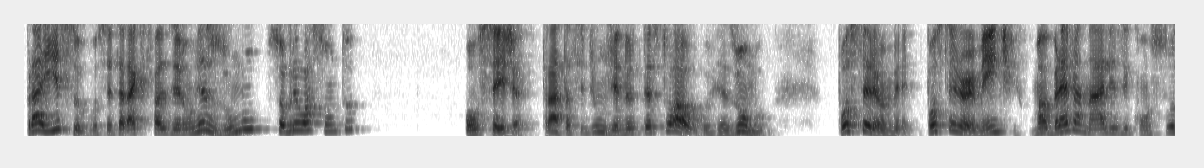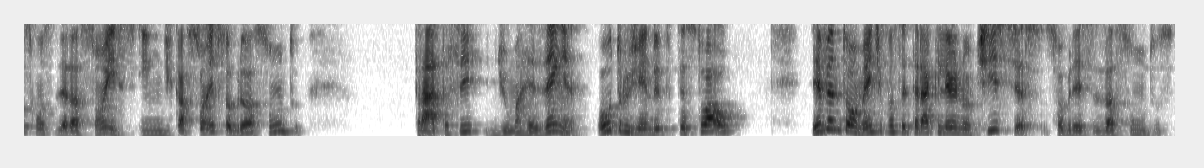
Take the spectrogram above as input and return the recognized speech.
Para isso, você terá que fazer um resumo sobre o assunto, ou seja, trata-se de um gênero textual, o resumo. Posteriormente, uma breve análise com suas considerações e indicações sobre o assunto, trata-se de uma resenha, outro gênero textual. Eventualmente, você terá que ler notícias sobre esses assuntos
